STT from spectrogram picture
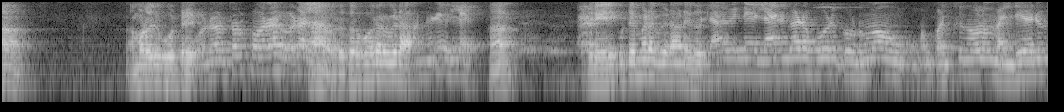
ആ നമ്മളൊരു കൂട്ടര്. ആ ഓരോരുത്തർക്ക് ഓരോ വീടാ. ആ ഒരു ഏലിക്കുട്ടിയമ്മയുടെ വീടാണിത്. പിന്നെ എല്ലാരും കൂടെ കൂടി കുടുംബവും കൊച്ചുങ്ങളും വലിയവരും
